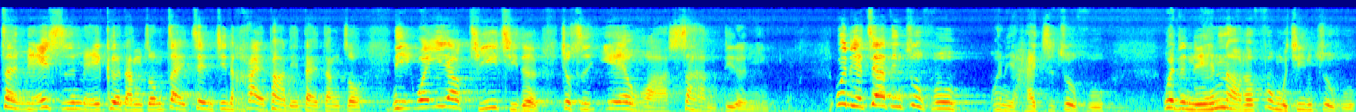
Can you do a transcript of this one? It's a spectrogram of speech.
在每时每刻当中，在震惊的害怕年代当中，你唯一要提起的就是耶和华上帝的名，为你的家庭祝福，为你孩子祝福。为了年老的父母亲祝福，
